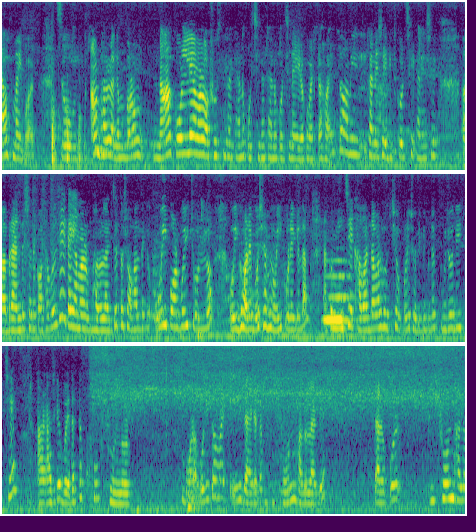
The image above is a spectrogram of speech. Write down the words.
love my work so আমার ভালো লাগে। আমি বরং না করলে আমার অস্বস্তি হয়। কেন করছি না, কেন করছি না, এরকম একটা হয়। তো আমি এখানে এসে এডিট করছি, এখানে এসে ব্র্যান্ডের সাথে কথা বলছি। এটাই আমার ভালো লাগছে। তো সকাল থেকে ওই পর্বই চলল। ওই ঘরে বসে আমি ওই করে গেলাম। এখন নিচে খাবার দাবার হচ্ছে ওপরে সতীদেবীদের পুজো দিচ্ছে। আর আজকের ওয়েদারটা খুব সুন্দর। বরাবরই তো আমার এই জায়গাটা ভীষণ ভালো লাগে। তার উপর ভীষণ ভালো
